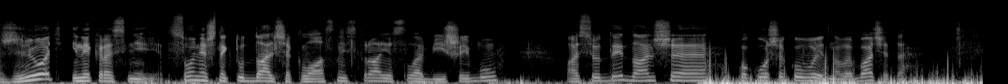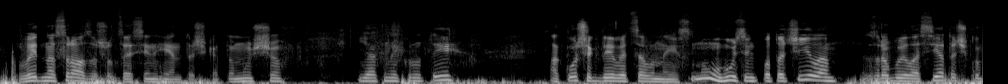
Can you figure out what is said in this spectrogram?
Жрет і не красніє. Соняшник тут далі класний, з краю слабіший був. А сюди далі по кошику видно, ви бачите? Видно сразу, що це сінгенточка, тому що як не крути, а кошик дивиться вниз. Ну, гусінь поточила, зробила сіточку.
